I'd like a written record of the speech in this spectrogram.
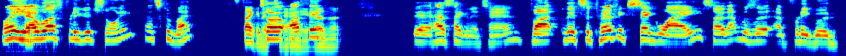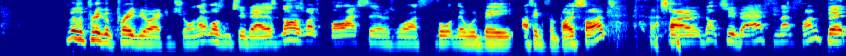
Well, yeah, well, that's pretty good, Shawnee. That's good, mate. It's taken so a turn I here, think, doesn't it? Yeah, it has taken a turn, but it's a perfect segue. So that was a, a pretty good, it was a pretty good preview, I reckon, Sean. That wasn't too bad. There's not as much bias there as what I thought there would be. I think from both sides, so not too bad from that front. But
